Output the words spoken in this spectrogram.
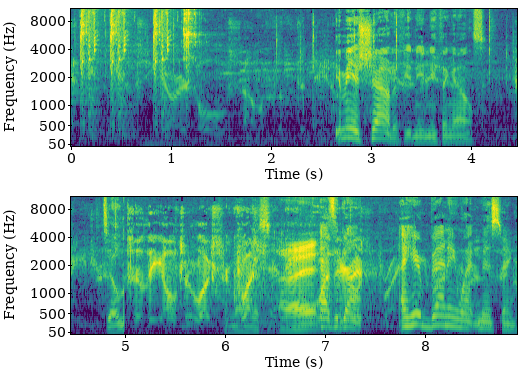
at the NCR's hole south of the dam. Give me a shout if you need anything else. Still, To the Ultralux request. All right. How's it going? I hear Benny went missing.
